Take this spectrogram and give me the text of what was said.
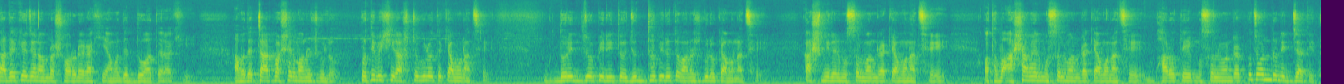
তাদেরকেও যেন আমরা স্মরণে রাখি, আমাদের দোয়াতে রাখি। আমাদের চারপাশের মানুষগুলো, প্রতিবেশী রাষ্ট্রগুলোতে কেমন আছে দরিদ্র পীড়িত যুদ্ধপীড়িত মানুষগুলো কেমন আছে, কাশ্মীরের মুসলমানরা কেমন আছে অথবা আসামের মুসলমানরা কেমন আছে? ভারতে মুসলমানরা প্রচণ্ড নির্যাতিত।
